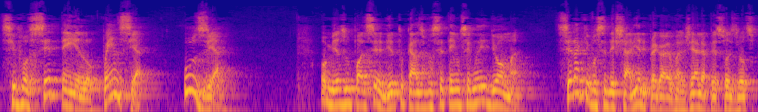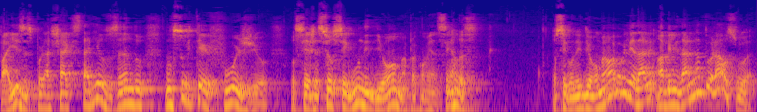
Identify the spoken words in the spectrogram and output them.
se você tem eloquência, use-a. O mesmo pode ser dito caso você tenha um segundo idioma. Será que você deixaria de pregar o Evangelho a pessoas de outros países por achar que estaria usando um subterfúgio, ou seja, seu segundo idioma para convencê-las? O segundo idioma é uma habilidade, uma habilidade natural sua.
